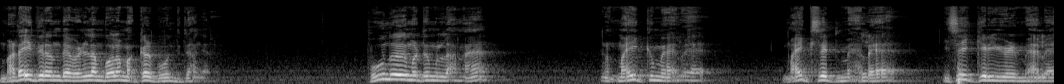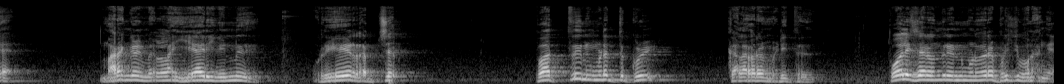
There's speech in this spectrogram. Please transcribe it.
மடை திறந்த வெள்ளம் போல் மக்கள் பூந்துட்டாங்க பூந்தது மட்டும் இல்லாமல் மைக்கு மேலே மைக் செட் மேலே இசைக்கருவிகள் மேலே மரங்கள் மேலாம் ஏறி நின்று ஒரே ரப்சர் பத்து நிமிடத்துக்குள் கலவரம் வெடித்தது. போலீஸார் வந்து ரெண்டு மூணு பேரை பிடிச்சி போனாங்க.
